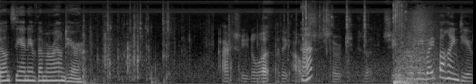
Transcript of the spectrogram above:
Don't see any of them around here. Actually, you know what? I think I'll Huh? search because she. I'll be right behind you.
